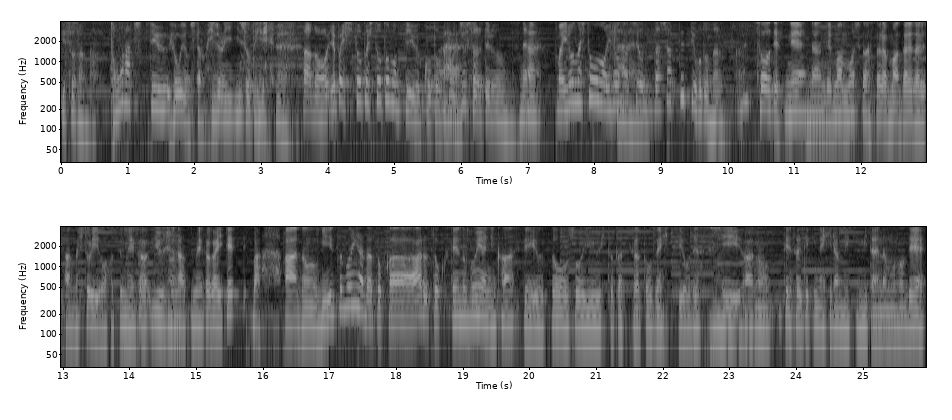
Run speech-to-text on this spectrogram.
磯さんが友達っていう表現をしたのが非常に印象的で あのやっぱり人と人とのっていうことをはい重視されてるんですね、はいまあ、いろんな人のいろんな知恵を出し合ってっていうことになるんですかね。そうですね、なんで、まあ、もしかしたら、まあ、誰々さんが一人の発明家優秀な発明家がいてって、まあ、あの技術分野だとかある特定の分野に関して言うとそういう人たちが当然必要ですし、うん。あの天才的なひらめきみたいなもので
